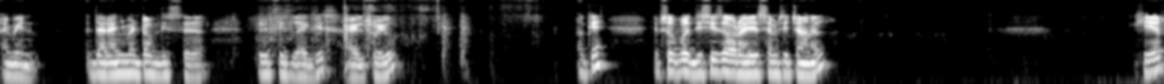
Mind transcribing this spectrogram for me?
I mean the arrangement of this uh, plates is like this. I'll show you. Okay. If suppose this is our ismc channel. Here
